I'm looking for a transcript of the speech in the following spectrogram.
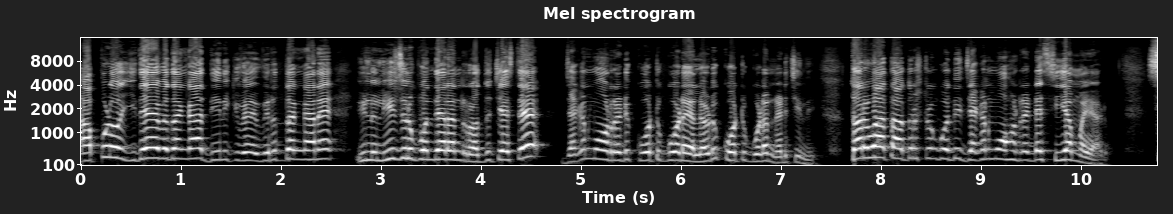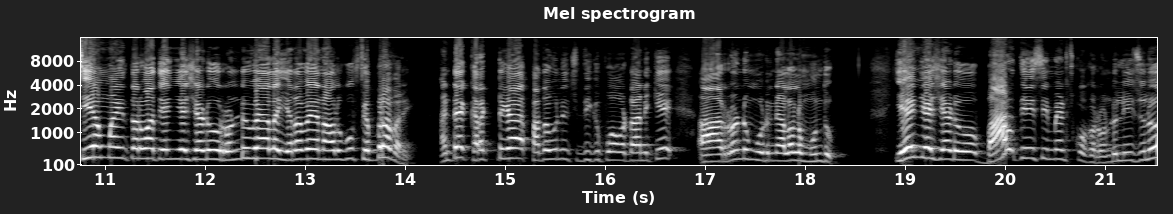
అప్పుడు ఇదే విధంగా దీనికి విరుద్ధంగానే వీళ్ళు లీజులు పొందారని రద్దు చేస్తే జగన్మోహన్ రెడ్డి కోర్టుకు కూడా వెళ్ళాడు కోర్టుకు కూడా నడిచింది. తరువాత అదృష్టం కొద్దీ జగన్మోహన్ రెడ్డి సీఎం అయ్యాడు. సీఎం అయిన తర్వాత ఏం చేశాడు? రెండు వేల ఇరవై నాలుగు ఫిబ్రవరి అంటే కరెక్ట్గా పదవి నుంచి దిగిపోవడానికి ఆ, రెండు మూడు నెలల ముందు ఏం చేశాడు? భారతీయ సిమెంట్స్కి ఒక రెండు లీజులు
